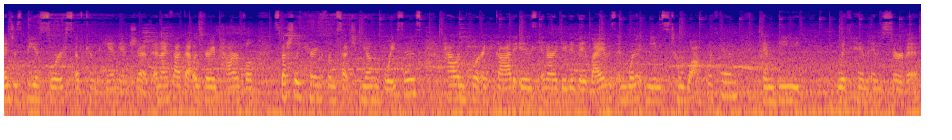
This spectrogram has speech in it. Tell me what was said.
and just be a source of companionship. And I thought that was very powerful, especially hearing from such young voices how important God is in our day-to-day lives and what it means to walk with him and be with him in service.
